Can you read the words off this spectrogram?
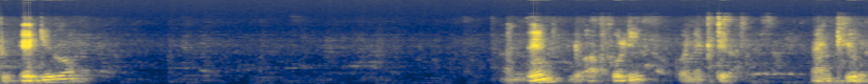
to Eduroam and then you are fully connected. Thank you.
